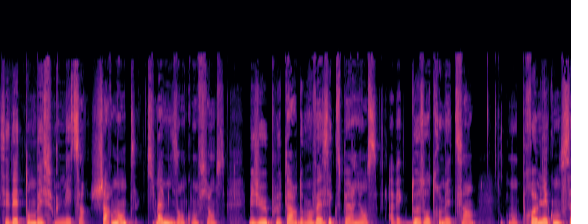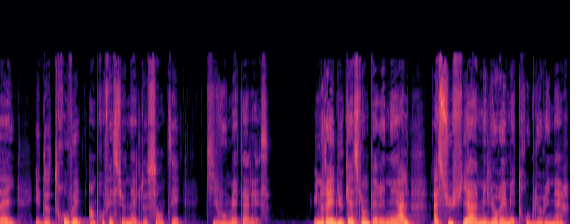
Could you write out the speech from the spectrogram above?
c'est d'être tombée sur une médecin charmante qui m'a mise en confiance. Mais j'ai eu plus tard de mauvaises expériences avec deux autres médecins. mon premier conseil est de trouver un professionnel de santé qui vous met à l'aise. Une rééducation périnéale a suffi à améliorer mes troubles urinaires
